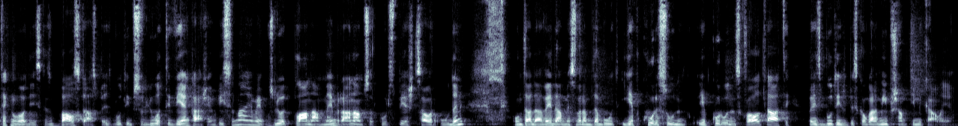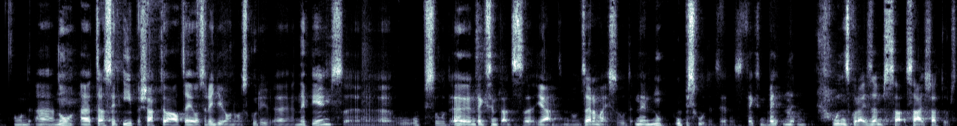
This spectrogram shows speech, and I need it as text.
tehnoloģijas, kas balstās pēc būtības uz ļoti vienkāršiem risinājumiem, uz ļoti plānām membrānām, ar kurām spiež cauri ūdeni. Un tādā veidā mēs varam dabūt jebkuras ūdens, jebkuru ūdens kvalitāti pēc būtības bez kaut kādām īpašām ķimikālijām. Un, nu, tas ir īpaši aktuāli tajos reģionos, kur ir nepieejams upes ūdens, tāds jā, nu, dzeramais ūdens, ne, nu, upes ūdens, tas, teiksim, be, ne, ūdens, kurā ir zemes sāļu saturs.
